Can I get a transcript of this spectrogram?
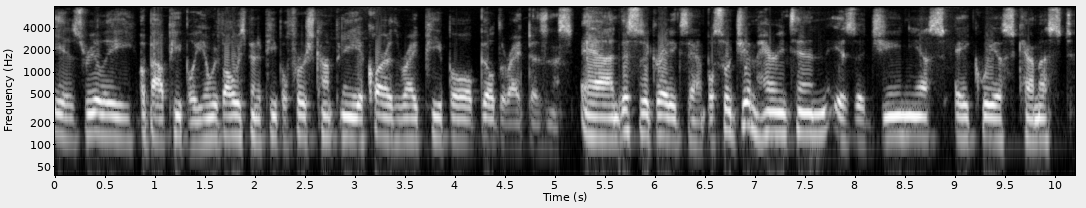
is really about people. You know, we've always been a people first company, acquire the right people, build the right business. And this is a great example. So, Jim Harrington is a genius aqueous chemist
